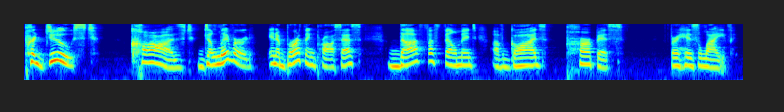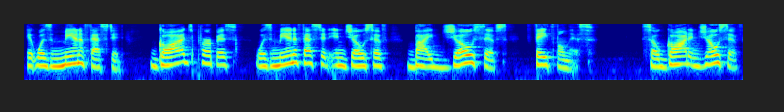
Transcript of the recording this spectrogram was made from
produced, caused, delivered in a birthing process the fulfillment of God's purpose for his life. It was manifested. God's purpose was manifested in Joseph by Joseph's faithfulness. So God and Joseph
